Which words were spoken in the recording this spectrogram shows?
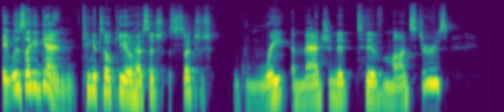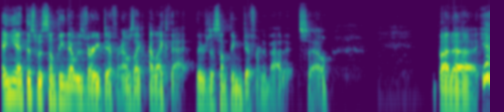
It was like again, King of Tokyo has such such great imaginative monsters, and yet this was something that was very different. I was like, I like that. There's just something different about it. So, but uh, yeah,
